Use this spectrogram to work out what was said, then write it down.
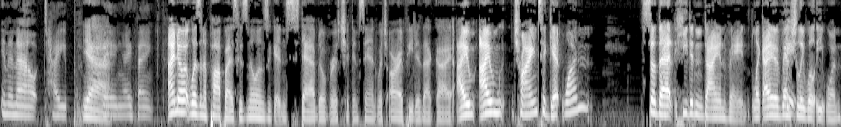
In and Out type Yeah. thing. I think. I know it wasn't a Popeyes because no one's getting stabbed over a chicken sandwich. R.I.P. to that guy. I'm I'm trying to get one so that he didn't die in vain. Like I eventually will eat one.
